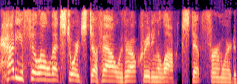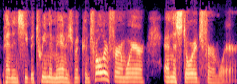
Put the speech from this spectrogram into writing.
how do you fill all that storage stuff out without creating a lockstep firmware dependency between the management controller firmware and the storage firmware?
